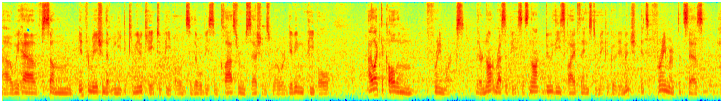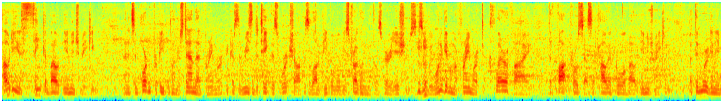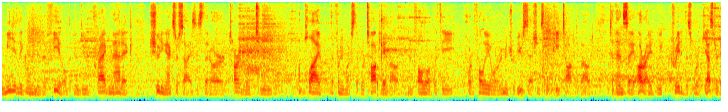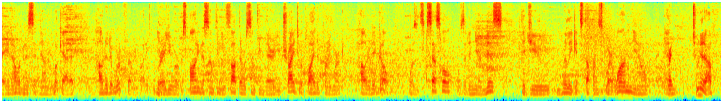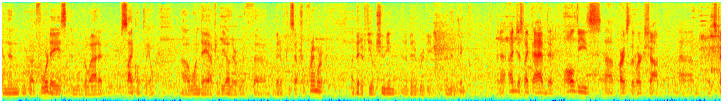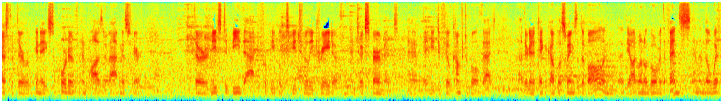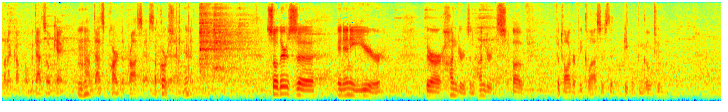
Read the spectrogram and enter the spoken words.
Uh, we have some information that we need to communicate to people, and so there will be some classroom sessions where we're giving people, I like to call them frameworks. They're not recipes. It's not do these five things to make a good image. It's a framework that says, how do you think about image making? And it's important for people to understand that framework because the reason to take this workshop is a lot of people will be struggling with those very issues. Mm-hmm. So we want to give them a framework to clarify the thought process of how to go about image making. But then we're going to immediately go into the field and do pragmatic shooting exercises that are targeted to apply the frameworks that we're talking okay. about and follow up with the portfolio or image review sessions that Pete talked about to then say, all right, we created this work yesterday, now we're going to sit down and look at it. How did it work for everybody? You right. you were responding to something, you thought there was something there, you tried to apply the framework. How did it go? Was it successful? Was it a near miss? Did you really get stuck on square one? You know, and right tune it up, and then we've got four days, and we'll go at it cyclically, uh, one day after the other, with uh, a bit of conceptual framework, a bit of field shooting, and a bit of review, and then. Okay. And I'd just like to add that all these uh, parts of the workshop, um, I stress that they're in a supportive and positive atmosphere. There needs to be that for people to be truly creative and to experiment, and they need to feel comfortable that uh, they're going to take a couple of swings at the ball, and uh, the odd one will go over the fence, and then they'll whiff on a couple. But that's okay. Mm-hmm. Um, that's part of the process. Of course. Uh, yeah. So there's uh, in any year there are hundreds and hundreds of photography classes that people can go to.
